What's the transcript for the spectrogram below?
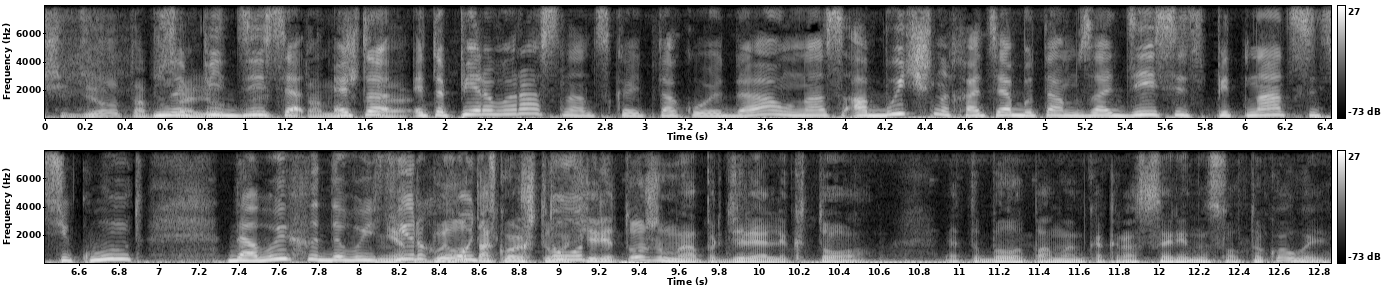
жесткач идет на абсолютно, 50. потому Это, что- это первый раз, надо сказать, такое, да? У нас обычно хотя бы там за 10-15 секунд до выхода в эфир Нет, было такое, что в эфире тоже мы определяли, кто. Это было, по-моему, как раз с Ириной Салтыковой.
